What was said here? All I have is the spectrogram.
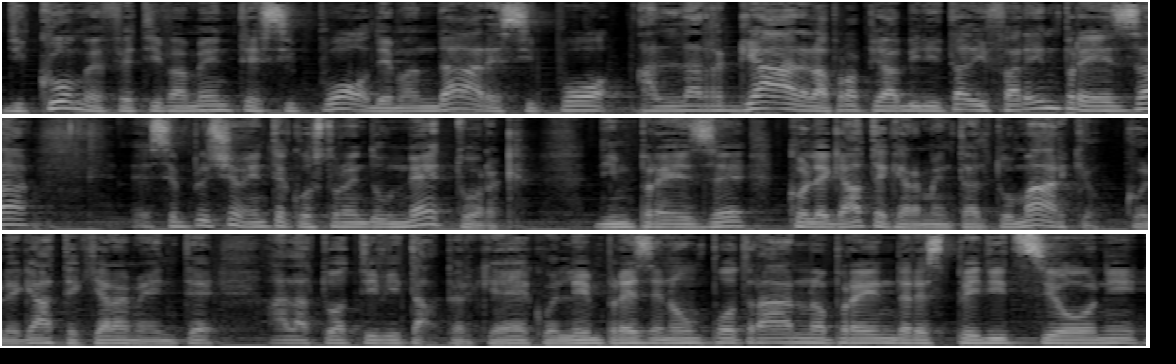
di come effettivamente si può demandare si può allargare la propria abilità di fare impresa semplicemente costruendo un network di imprese collegate chiaramente al tuo marchio, collegate chiaramente alla tua attività, perché quelle imprese non potranno prendere spedizioni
